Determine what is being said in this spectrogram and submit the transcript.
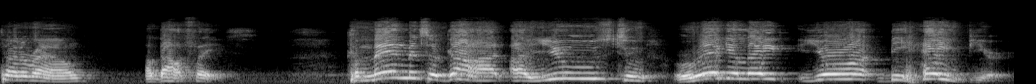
Turn around, about face. Commandments of God are used to regulate your behavior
